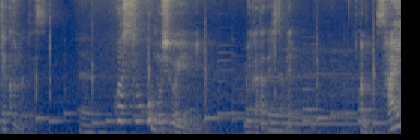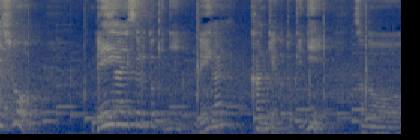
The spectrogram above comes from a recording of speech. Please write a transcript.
てくるんです。うんこれすごく面白い見方でしたね。あの最初恋愛する時に恋愛関係の時にその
